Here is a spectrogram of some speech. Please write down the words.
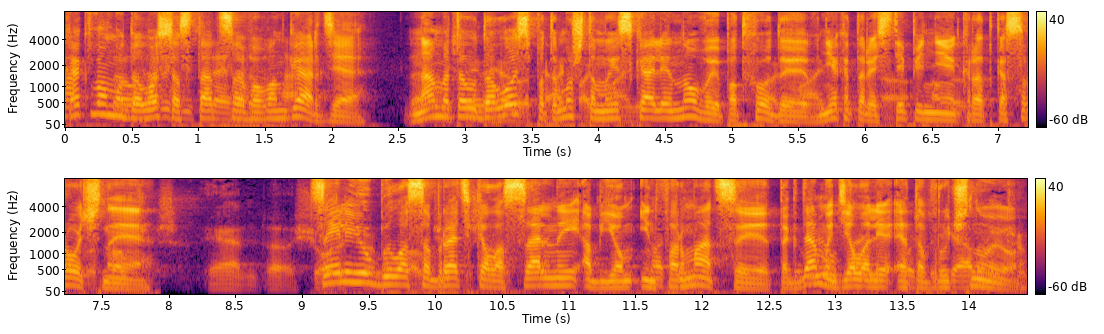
Как вам удалось остаться в авангарде? Нам это удалось, потому что мы искали новые подходы, в некоторой степени краткосрочные. Целью было собрать колоссальный объем информации. Тогда мы делали это вручную.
